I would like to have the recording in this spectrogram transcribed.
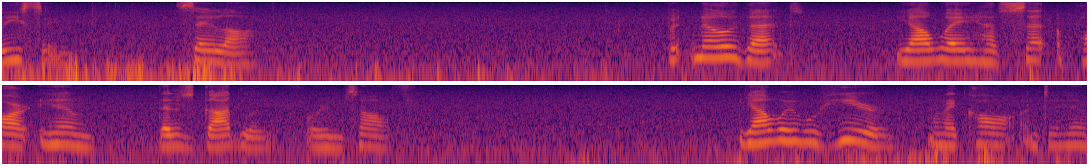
leasing? Selah. But know that Yahweh hath set apart him that is godly for himself. Yahweh will hear when I call unto him.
